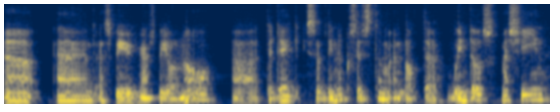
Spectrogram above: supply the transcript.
Uh, and as we, as we all know, uh, the deck is a Linux system and not a Windows machine.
